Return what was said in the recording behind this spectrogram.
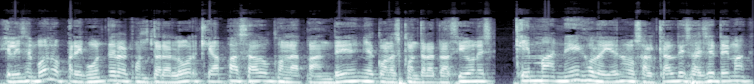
y le dicen, bueno, pregúntele al contralor qué ha pasado con la pandemia, con las contrataciones, qué manejo le dieron los alcaldes a ese tema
